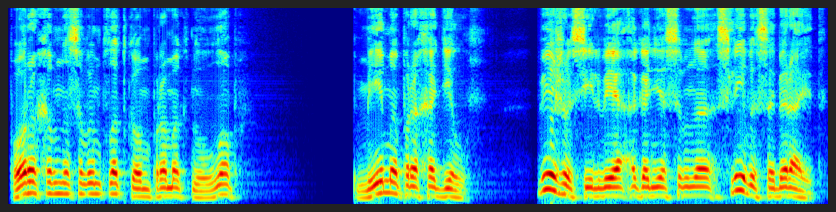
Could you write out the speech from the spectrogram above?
Порохов носовым платком промокнул лоб. «Мимо проходил. Вижу, Сильвия Аганесовна сливы собирает.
